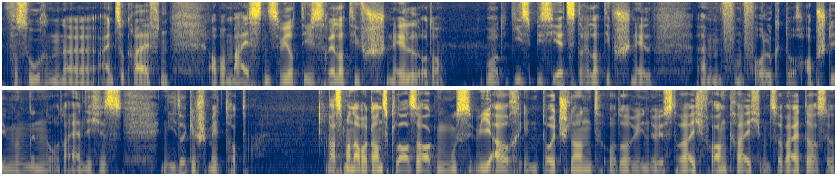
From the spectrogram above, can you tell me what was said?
versuchen äh, einzugreifen, aber meistens wird dies relativ schnell oder wurde dies bis jetzt relativ schnell ähm, vom Volk durch Abstimmungen oder ähnliches niedergeschmettert. Was man aber ganz klar sagen muss, wie auch in Deutschland oder wie in Österreich, Frankreich und so weiter, also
